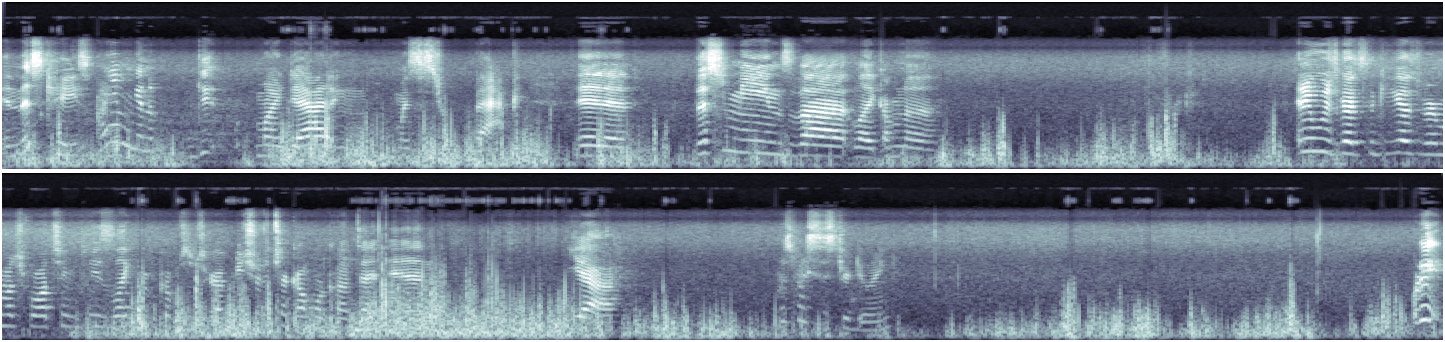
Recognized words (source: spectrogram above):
in this case, I am gonna get my dad and my sister back, and this means that like I'm gonna. Anyways, guys, thank you guys very much for watching. Please like, comment, subscribe. Be sure to check out more content, and yeah. What is my sister doing? What are you?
